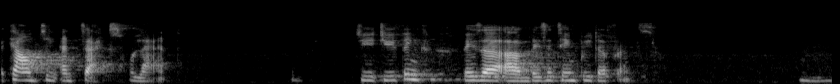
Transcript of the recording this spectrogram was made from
accounting and tax for land? Do you, do you think there's a, um, there's a temporary difference? Hmm.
